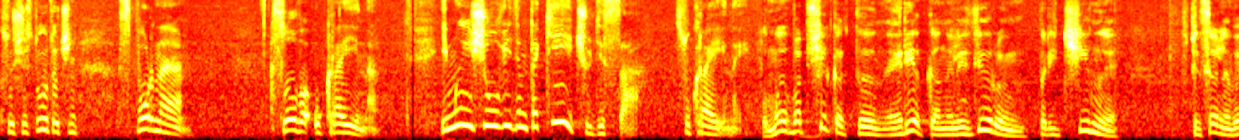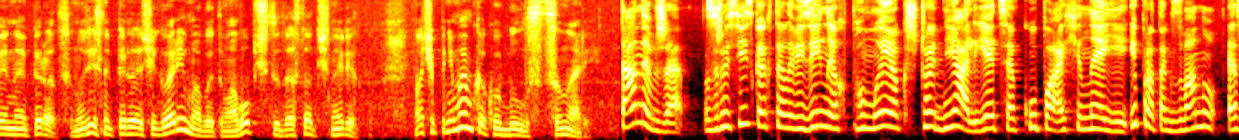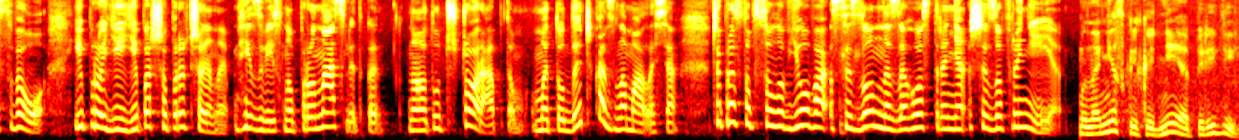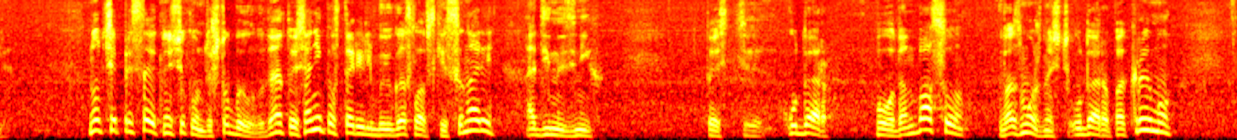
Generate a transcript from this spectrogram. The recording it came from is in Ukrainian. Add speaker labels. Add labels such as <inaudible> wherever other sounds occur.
Speaker 1: Существует очень спорное слово «Украина». И мы еще увидим такие чудеса с Украиной.
Speaker 2: Мы вообще как-то редко анализируем причины специальной военной операции. Но здесь на передаче говорим об этом, а в обществе достаточно редко. Мы вообще понимаем, какой был сценарий?
Speaker 3: Та невже з російських телевізійних помийок щодня лється купа ахінеї і про так звану СВО, і про її першопричини, і звісно про наслідки. Ну а тут що раптом? Методичка зламалася? Чи просто в Соловйова сезонне загострення шизофренії?
Speaker 2: Мы на несколько дней опередили. Ну, вот себе представить на секунду, что было бы, да? То есть они повторили бы югославский сценарий, один из них. То есть э, удар по Донбассу, возможность удара по Крыму.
